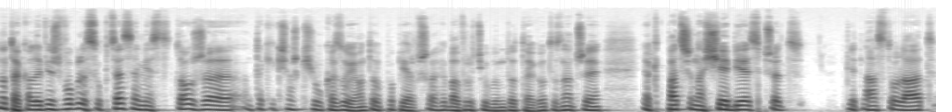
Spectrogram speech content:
No tak, ale wiesz, w ogóle sukcesem jest to, że takie książki się ukazują. To po pierwsze, chyba wróciłbym do tego. To znaczy, jak patrzę na siebie sprzed 15 lat,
